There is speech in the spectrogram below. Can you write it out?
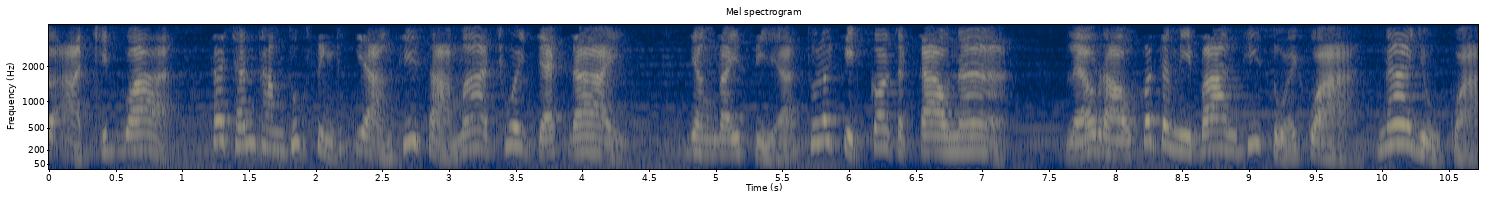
ออาจคิดว่า ถ้าฉันทำทุกสิ่งทุกอย่างที่สามารถช่วยแจ็คได้ อย่างไรเสียธุรกิจก็จะก้าวหน้า แล้วเราก็จะมีบ้านที่สวยกว่า น่าอยู่กว่า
